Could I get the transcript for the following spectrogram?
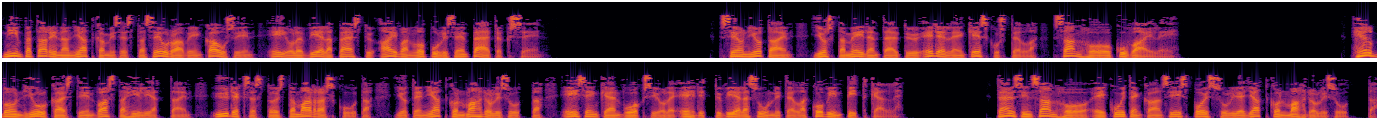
Niinpä tarinan jatkamisesta seuraaviin kausiin ei ole vielä päästy aivan lopulliseen päätökseen. Se on jotain, josta meidän täytyy edelleen keskustella, Sanho kuvailee. Hellbound julkaistiin vasta hiljattain 19. marraskuuta, joten jatkon mahdollisuutta ei senkään vuoksi ole ehditty vielä suunnitella kovin pitkälle. Täysin Sanho ei kuitenkaan siis poissulje jatkon mahdollisuutta.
